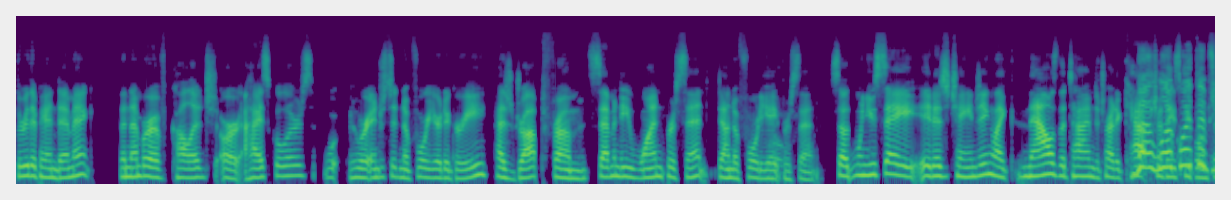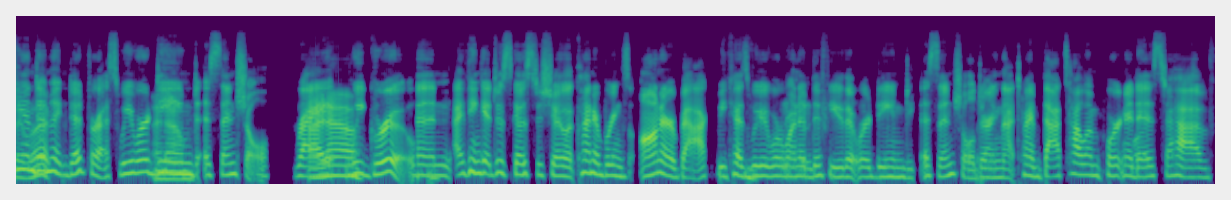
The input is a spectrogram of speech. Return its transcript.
Through the pandemic, the number of college or high schoolers w- who are interested in a four year degree has dropped from 71% down to 48%. So when you say it is changing, like now is the time to try to But capture look these what people the and say, "Look, pandemic did for us. We were deemed essential, right? know. We grew. And I think it just goes to show it kind of brings honor back because we were one of the few that were deemed essential during that time. That's how important it is to have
